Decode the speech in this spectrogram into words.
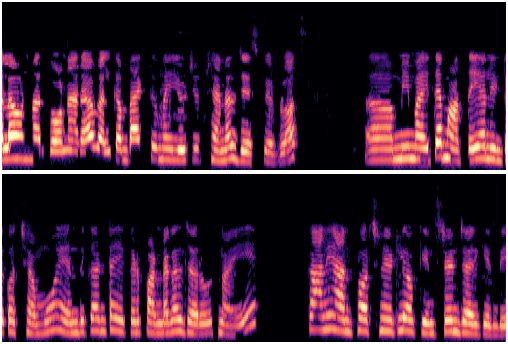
ఎలా ఉన్నారు? బాగున్నారా? Welcome back to my YouTube channel జేస్పీర్ బ్లాగ్స్. మేమైతే మా అత్తయ్య వాళ్ళ ఇంటికి వచ్చాము. ఎందుకంటే ఇక్కడ పండగలు జరుగుతున్నాయి. కానీ అన్ఫార్చునేట్లీ ఒక ఇన్సిడెంట్ జరిగింది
